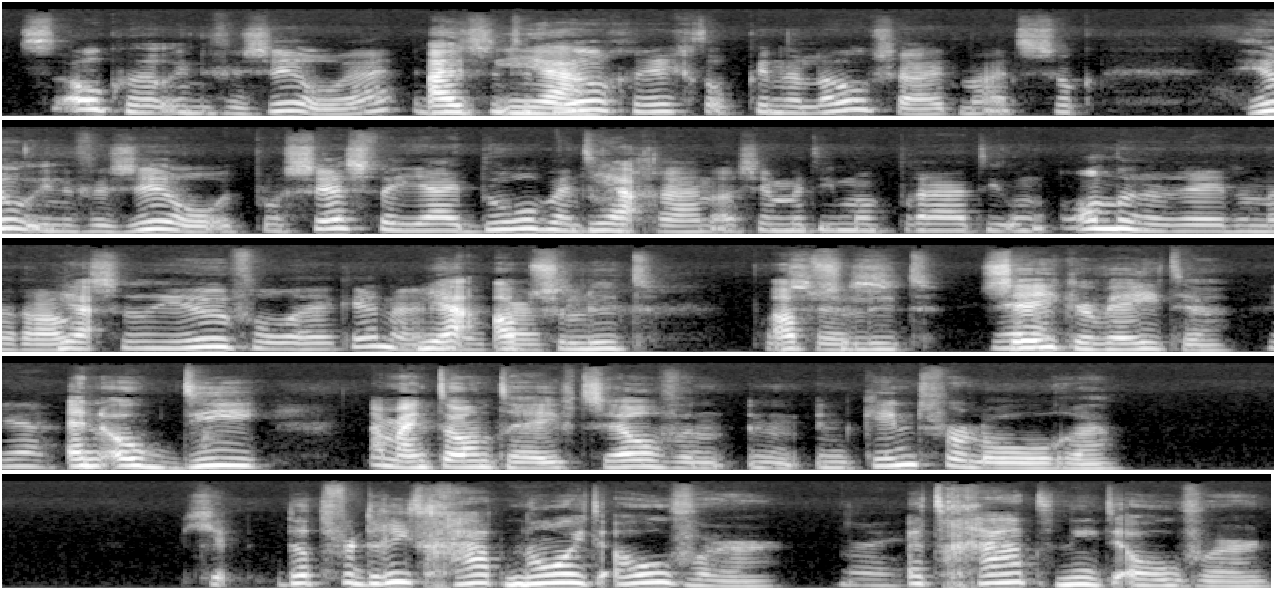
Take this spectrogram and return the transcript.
Het is ook heel universeel, hè? Het is natuurlijk ja. heel gericht op kinderloosheid, maar het is ook heel universeel. Het proces waar jij door bent Ja. gegaan, als je met iemand praat die om andere redenen rouwt, Ja. zul je heel veel herkennen. Ja, absoluut. proces. Absoluut. Zeker weten. En ook die, nou, mijn tante heeft zelf een, een, een kind verloren. Je, dat verdriet gaat nooit over. Nee. Het gaat niet over.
